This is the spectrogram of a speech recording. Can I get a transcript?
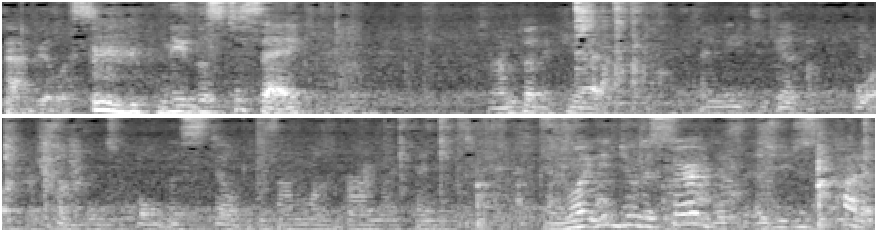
Fabulous. Needless to say. I'm gonna get, I need to get a fork or something to hold this still because I don't wanna burn my fingers. And what you do to serve this is you just cut it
